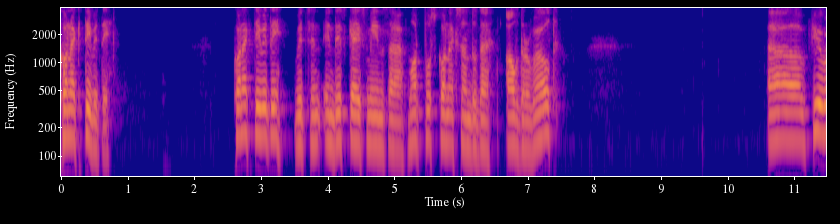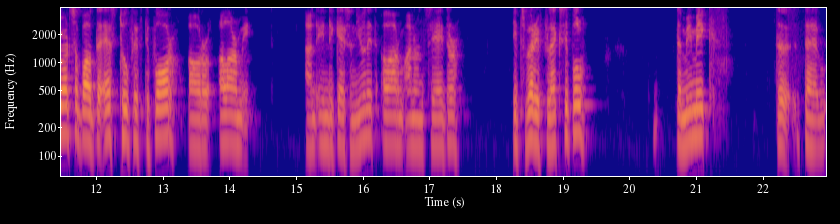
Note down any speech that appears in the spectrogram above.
connectivity. Connectivity, which in, in this case means a Modbus connection to the outer world. A few words about the S254, our alarm and indication unit, alarm annunciator. It's very flexible. The mimic, the, the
